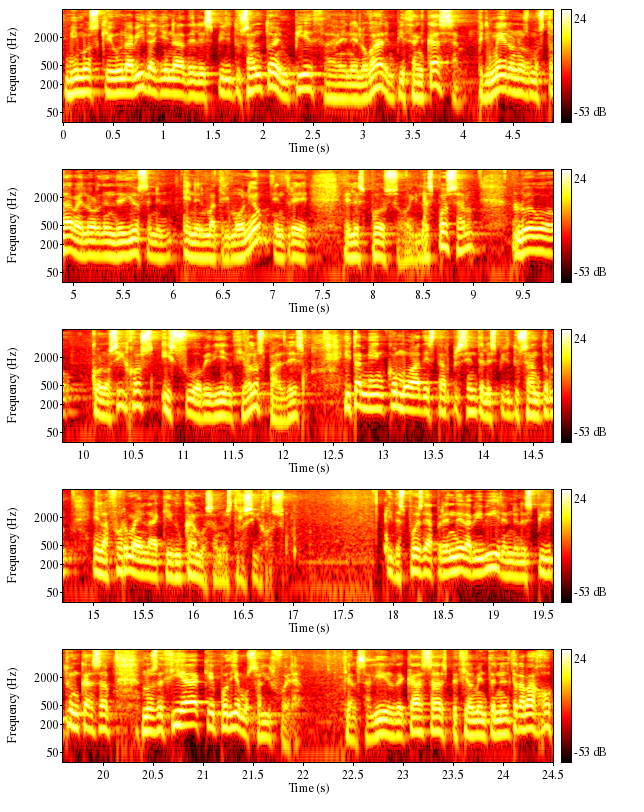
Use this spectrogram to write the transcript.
Vimos que una vida llena del Espíritu Santo empieza en el hogar, empieza en casa. Primero nos mostraba el orden de Dios en el, matrimonio, entre el esposo y la esposa, luego con los hijos y su obediencia a los padres, y también cómo ha de estar presente el Espíritu Santo en la forma en la que educamos a nuestros hijos. Y después de aprender a vivir en el Espíritu en casa, nos decía que podíamos salir fuera que al salir de casa, especialmente en el trabajo,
